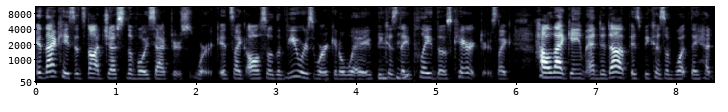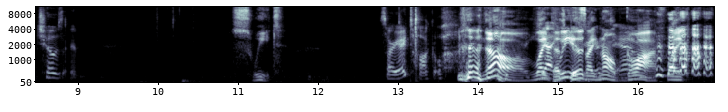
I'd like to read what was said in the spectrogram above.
in that case it's not just the voice actors work it's like also the viewers work in a way because they mm-hmm. played those characters like how that game ended up is because of what they had chosen Sweet. sorry i talk a lot No, like Yeah, That's please, good. like no, Damn. go off. Like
